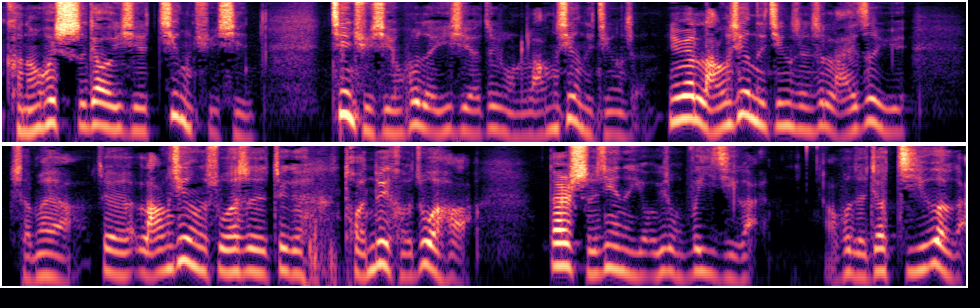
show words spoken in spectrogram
可能会失掉一些进取心、进取心或者一些这种狼性的精神。因为狼性的精神是来自于什么呀？这狼性说是这个 团队合作哈，但是实际呢，有一种危机感。啊，或者叫饥饿感。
